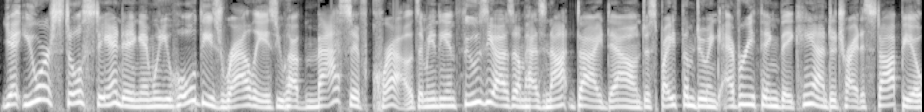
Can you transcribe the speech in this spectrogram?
Yet you are still standing. And when you hold these rallies, you have massive crowds. I mean, the enthusiasm has not died down, despite them doing everything they can to try to stop you.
